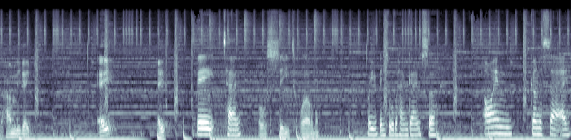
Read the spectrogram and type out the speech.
to how many games? A, eight, B, 10. Or C12. Well, you've been to all the home games, so. I'm gonna say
